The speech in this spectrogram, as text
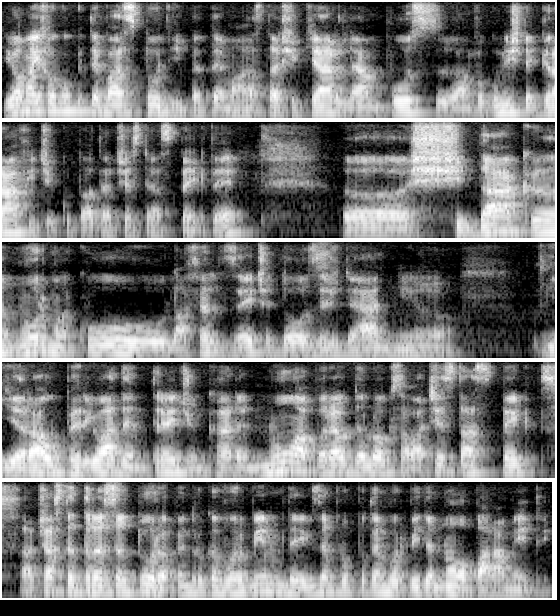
Eu am mai făcut câteva studii pe tema asta și chiar le-am pus, am făcut niște grafice cu toate aceste aspecte. Uh, și dacă în urmă cu la fel 10-20 de ani uh, erau perioade întregi în care nu apăreau deloc sau acest aspect, această trăsătură, pentru că vorbim, de exemplu, putem vorbi de 9 parametri.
